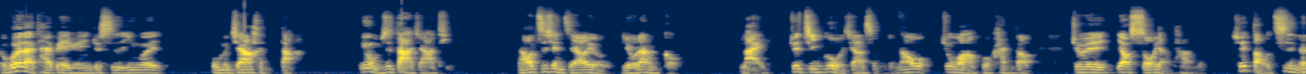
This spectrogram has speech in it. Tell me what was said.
我会来台北的原因，就是因为我们家很大，因为我们是大家庭。然后之前只要有流浪狗来，就经过我家什么的，然后就我老婆看到就会要收养它们，所以导致呢，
